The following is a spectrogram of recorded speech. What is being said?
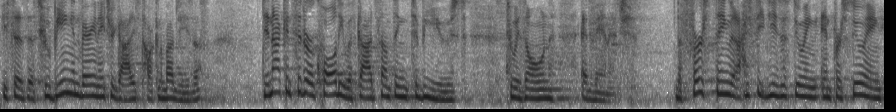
he says this, who being in very nature God, he's talking about Jesus, did not consider equality with God something to be used to his own advantage. The first thing that I see Jesus doing in pursuing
